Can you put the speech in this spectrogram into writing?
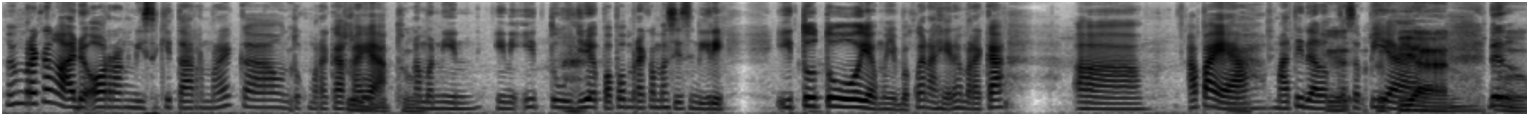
tapi mereka nggak ada orang di sekitar mereka untuk mereka Betul, kayak betul. nemenin ini itu. Jadi apa-apa mereka masih sendiri. Itu tuh yang menyebabkan akhirnya mereka uh, apa ya, mati dalam Ke- kesepian. kesepian, Dan betul.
